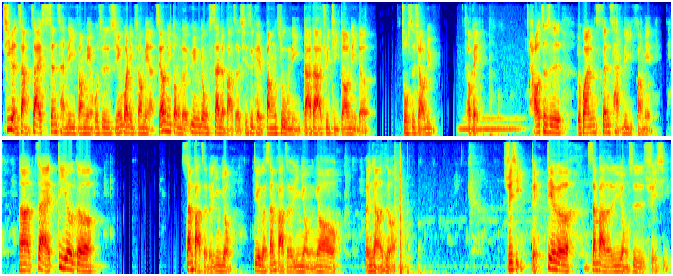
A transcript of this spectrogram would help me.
基本上在生产力方面或是时间管理方面啊，只要你懂得运用三的法则，其实可以帮助你大大去提高你的做事效率。OK，好，这是有关生产力方面。那在第二个三法则的应用，第二个三法则的应用要分享的是什么？学习，对，第二个三法则的应用是学习。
